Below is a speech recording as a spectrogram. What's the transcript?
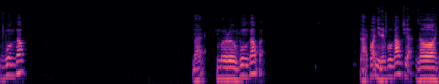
vuông góc đấy MR vuông góc ạ Đấy, các bạn nhìn thấy vuông góc chưa ạ? Rồi,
